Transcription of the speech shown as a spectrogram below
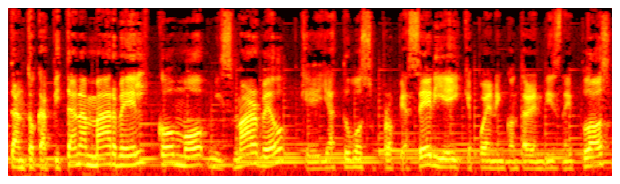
tanto Capitana Marvel como Miss Marvel, que ya tuvo su propia serie y que pueden encontrar en Disney Plus,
